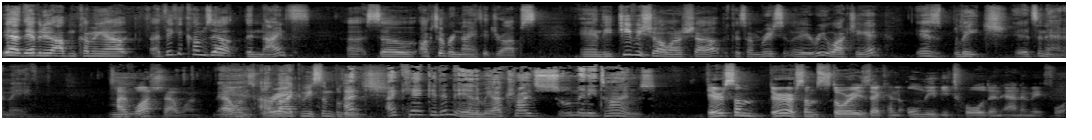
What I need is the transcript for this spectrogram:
yeah, they have a new album coming out. I think it comes out the 9th. Uh, so October 9th it drops. And the TV show I want to shout out because I'm recently rewatching it is Bleach. It's an anime. I've watched that one. That Man, one's I like me some I, Bleach. I can't get into anime. I've tried so many times. There's some. There are some stories that can only be told in anime form.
